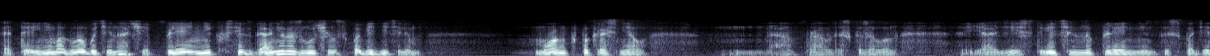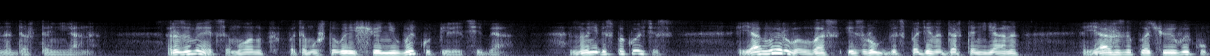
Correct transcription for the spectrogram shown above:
Это и не могло быть иначе. Пленник всегда неразлучен с победителем». Монк покраснел. «Да, правда», — сказал он, — я действительно пленник господина Д'Артаньяна. Разумеется, Монк, потому что вы еще не выкупили тебя. Но не беспокойтесь, я вырвал вас из рук господина Д'Артаньяна, я же заплачу и выкуп.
